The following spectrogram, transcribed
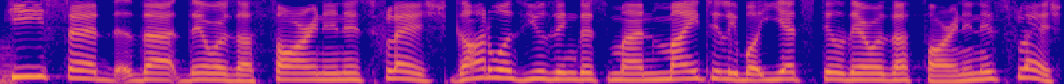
He said that there was a thorn in his flesh. God was using this man mightily, but yet still there was a thorn in his flesh.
